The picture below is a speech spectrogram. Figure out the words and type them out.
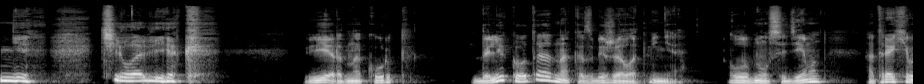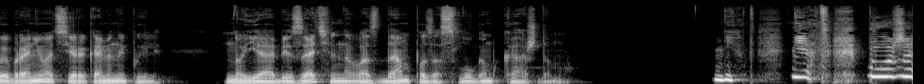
«Не человек». «Верно, Курт. Далеко ты, однако, сбежал от меня», — улыбнулся демон, отряхивая броню от серой каменной пыли но я обязательно воздам по заслугам каждому. «Нет, нет, боже!»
